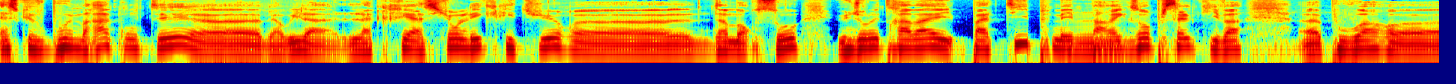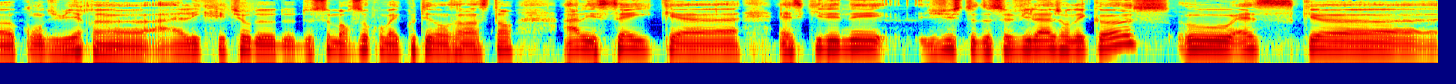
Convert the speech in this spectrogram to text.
Est-ce que vous pouvez me raconter, euh, ben oui, la, la création, l'écriture euh, d'un morceau, une journée de travail pas type, mais par exemple celle qui va euh, pouvoir euh, conduire euh, à l'écriture de, de, de ce morceau qu'on va écouter dans un instant. Allez, Sake, euh, est-ce qu'il est né juste de ce village en Écosse ou est-ce que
